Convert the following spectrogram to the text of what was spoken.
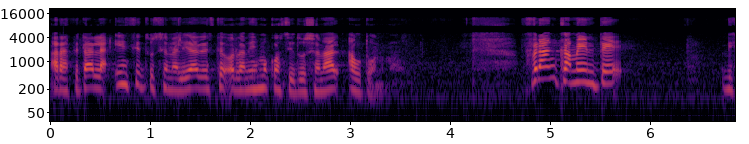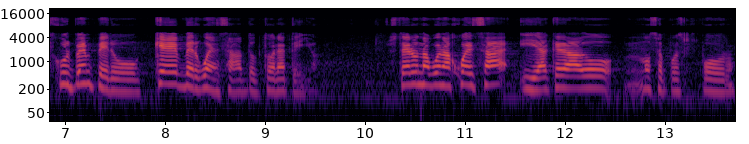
a respetar la institucionalidad de este organismo constitucional autónomo. Francamente, disculpen, pero qué vergüenza, doctora Tello. Usted era una buena jueza y ha quedado, no sé, pues por...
